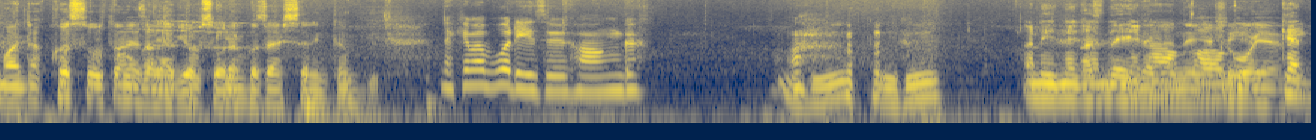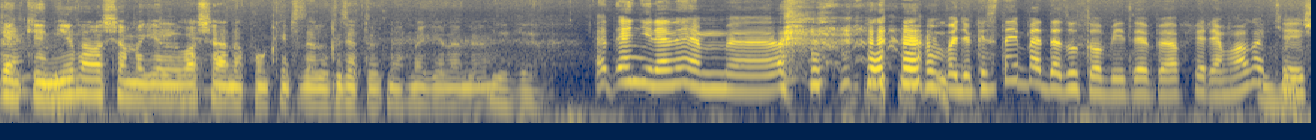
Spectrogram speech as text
Majd akkor Hosszú úton ez a legjobb próbáljátok ki. szórakozás szerintem. Nekem a boríző hang. Uh-huh, uh-huh. A 444 Az a, 444-es, a igen. keddenként nyilvánosan megjelenő, vasárnaponként az előfizetőknek megjelenő. Igen. Hát ennyire nem vagyok ezt de az utóbbi időben a férjem hallgatja, és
